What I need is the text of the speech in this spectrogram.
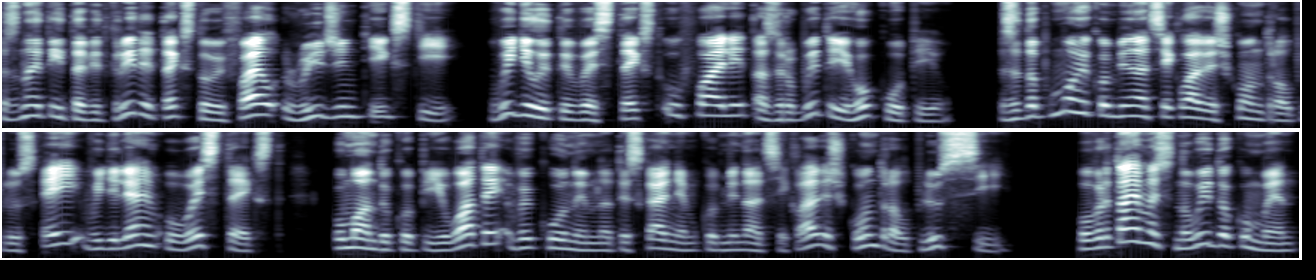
знайти та відкрити текстовий файл region.txt, виділити весь текст у файлі та зробити його копію. За допомогою комбінації клавіш Ctrl плюс A виділяємо увесь текст. Команду копіювати виконуємо натисканням комбінації клавіш Ctrl плюс C. Повертаємось в новий документ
